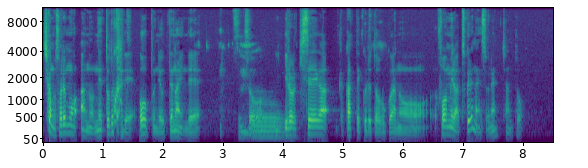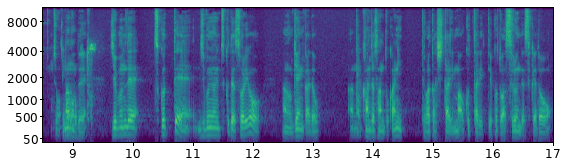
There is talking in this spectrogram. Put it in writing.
しかもそれもあのネットとかでオープンで売ってないんでそううんいいろいろ規制がかかってくると僕はあのフォーミュラは作れないんですよねちゃんと。そう。なので自分で作って自分用に作ってそれをあの原価であの患者さんとかに手渡したり、まあ、送ったりっていうことはするんですけど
